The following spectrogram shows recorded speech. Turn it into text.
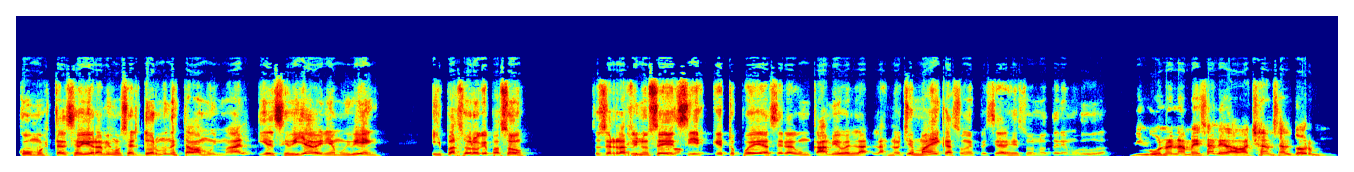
como está el Sevilla ahora mismo. O sea, el Dortmund estaba muy mal y el Sevilla venía muy bien. Y pasó lo que pasó. Entonces, Rafi, no sé si es que esto puede hacer algún cambio. las noches mágicas son especiales, eso no tenemos duda. Ninguno en la mesa le daba chance al Dortmund.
